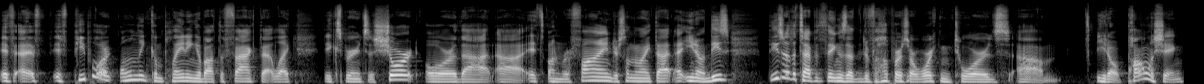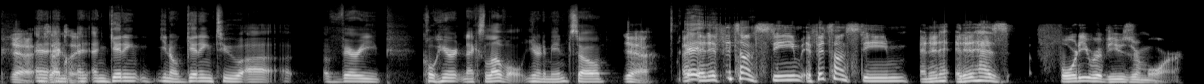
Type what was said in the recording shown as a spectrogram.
If, if if people are only complaining about the fact that like the experience is short or that uh, it's unrefined or something like that, uh, you know, these these are the type of things that the developers are working towards. Um, you know, polishing Yeah, and, exactly. and, and getting you know getting to uh, a, a very coherent next level. You know what I mean? So Yeah. Hey- and if it's on Steam, if it's on Steam and it and it has 40 reviews or more,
